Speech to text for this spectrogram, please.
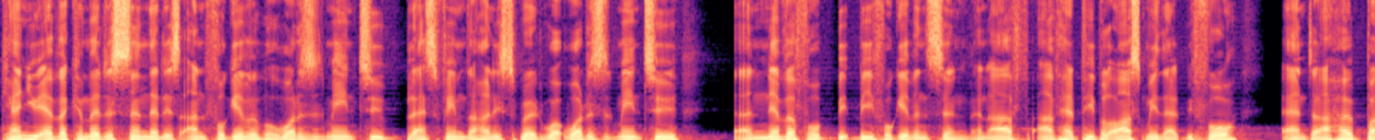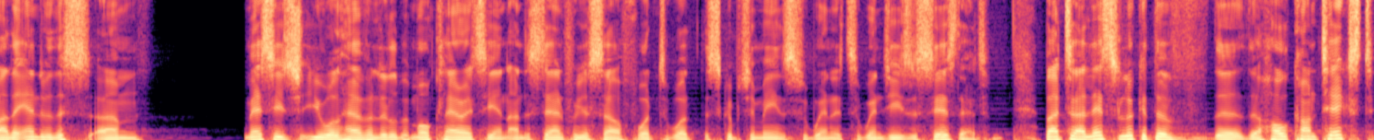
can you ever commit a sin that is unforgivable? What does it mean to blaspheme the Holy Spirit? What, what does it mean to uh, never for, be forgiven sin? And I've, I've had people ask me that before, and I hope by the end of this um, message, you will have a little bit more clarity and understand for yourself what, what the scripture means when, it's, when Jesus says that. But uh, let's look at the, the, the whole context.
